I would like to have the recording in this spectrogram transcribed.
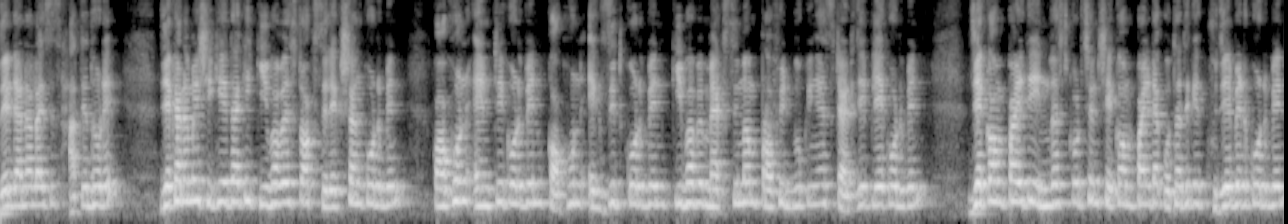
জেড অ্যানালাইসিস হাতে ধরে যেখানে আমি শিখিয়ে থাকি কীভাবে স্টক সিলেকশন করবেন, কখন এন্ট্রি করবেন, কখন এক্সিট করবেন, কীভাবে ম্যাক্সিমাম প্রফিট বুকিংয়ের স্ট্র্যাটেজি প্লে করবেন, যে কোম্পানিতে ইনভেস্ট করছেন সেই কোম্পানিটা কোথা থেকে খুঁজে বের করবেন,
